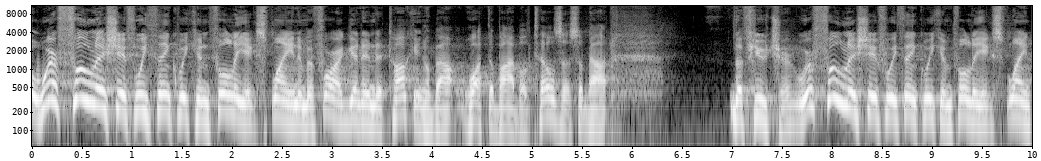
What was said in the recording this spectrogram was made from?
We're foolish if we think we can fully explain, and before I get into talking about what the Bible tells us about the future, we're foolish if we think we can fully explain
